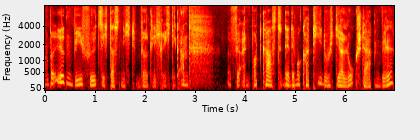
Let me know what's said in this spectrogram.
Aber irgendwie fühlt sich das nicht wirklich richtig an. Für einen Podcast, der Demokratie durch Dialog stärken will,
